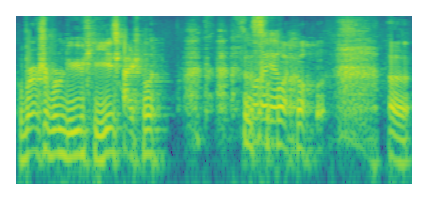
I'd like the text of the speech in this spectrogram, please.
我 不知道是不是驴皮产生了作 作用用。呃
